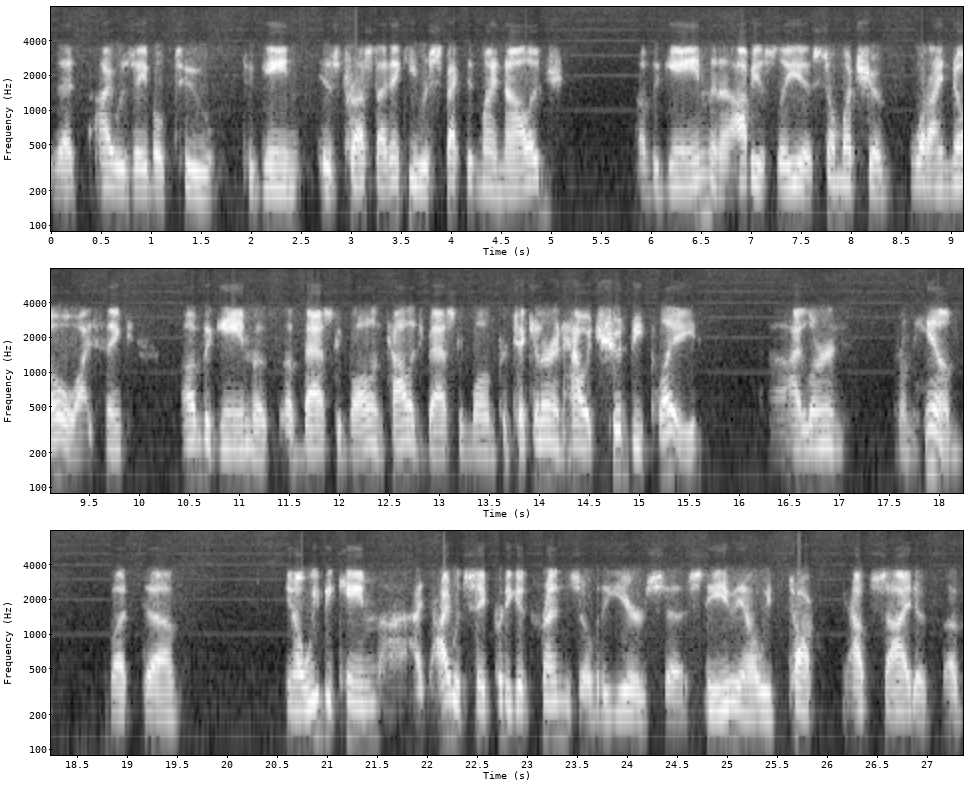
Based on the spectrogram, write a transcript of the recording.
that I was able to to gain his trust. I think he respected my knowledge of the game, and obviously, as so much of what I know. I think of the game of, of basketball and college basketball in particular, and how it should be played. Uh, I learned from him, but uh, you know, we became, I, I would say, pretty good friends over the years. Uh, Steve, you know, we talked outside of, of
